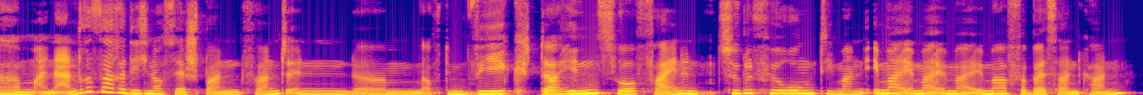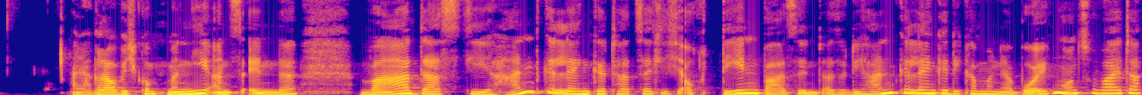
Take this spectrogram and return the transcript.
Ähm, eine andere Sache, die ich noch sehr spannend fand, in, ähm, auf dem Weg dahin zur feinen Zügelführung, die man immer, immer, immer, immer verbessern kann, da glaube ich, kommt man nie ans Ende, war, dass die Handgelenke tatsächlich auch dehnbar sind. Also die Handgelenke, die kann man ja beugen und so weiter,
